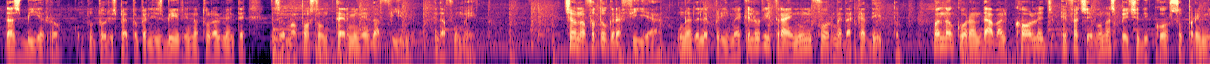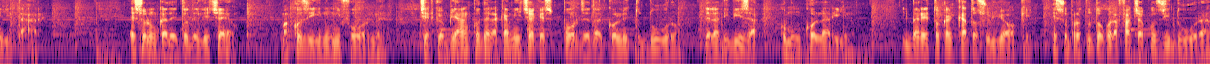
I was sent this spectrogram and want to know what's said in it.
da sbirro, con tutto rispetto per gli sbirri naturalmente, usiamo apposta un termine da film e da fumetto. C'è una fotografia, una delle prime, che lo ritrae in uniforme da cadetto, quando ancora andava al college e faceva una specie di corso premilitare. È solo un cadetto del liceo, ma così in uniforme, cerchio bianco della camicia che sporge dal colletto duro, della divisa come un collarino, il berretto calcato sugli occhi e soprattutto quella faccia così dura,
